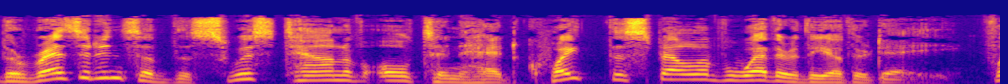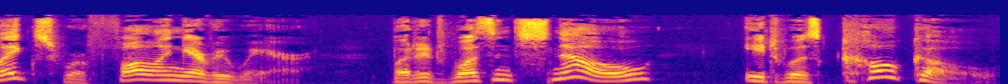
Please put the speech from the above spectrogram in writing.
The residents of the Swiss town of Olten had quite the spell of weather the other day. Flakes were falling everywhere. But it wasn't snow, it was cocoa.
